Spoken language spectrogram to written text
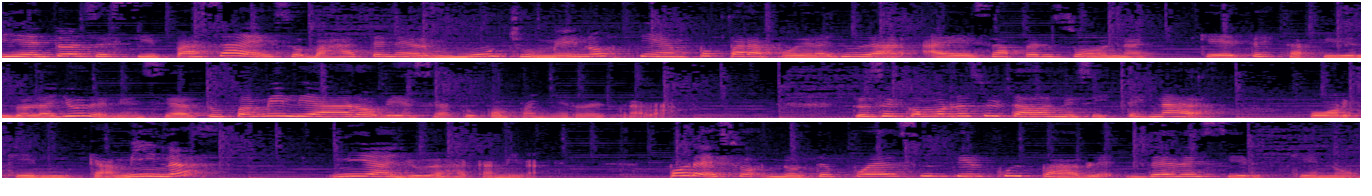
Y entonces si pasa eso, vas a tener mucho menos tiempo para poder ayudar a esa persona que te está pidiendo la ayuda, bien sea tu familiar o bien sea tu compañero de trabajo. Entonces como resultado no hiciste nada, porque ni caminas ni ayudas a caminar. Por eso no te puedes sentir culpable de decir que no.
